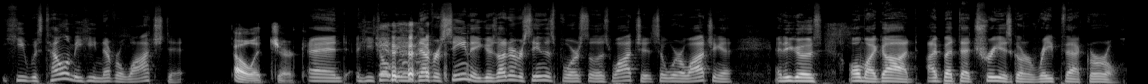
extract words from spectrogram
he was telling me he never watched it, Oh, a jerk. and he told me he'd never seen it. He goes, "I've never seen this before, so let's watch it." So we're watching it, and he goes, "Oh my god, I bet that tree is going to rape that girl."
